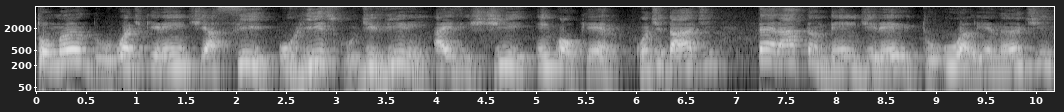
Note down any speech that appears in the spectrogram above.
tomando o adquirente a si o risco de virem a existir em qualquer quantidade, terá também direito o alienante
